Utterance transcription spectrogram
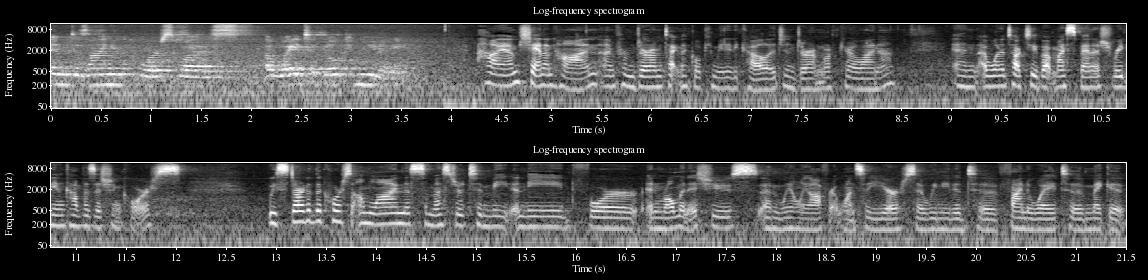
in designing the course was a way to build community. Hi, I'm Shannon Hahn. I'm from Durham Technical Community College in Durham, North Carolina. And I want to talk to you about my Spanish reading and composition course. We started the course online this semester to meet a need for enrollment issues, and we only offer it once a year, so we needed to find a way to make it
